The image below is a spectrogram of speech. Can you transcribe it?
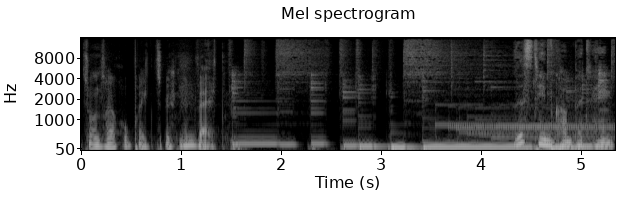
zu unserer Rubrik zwischen den Welten. Systemkompetenz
